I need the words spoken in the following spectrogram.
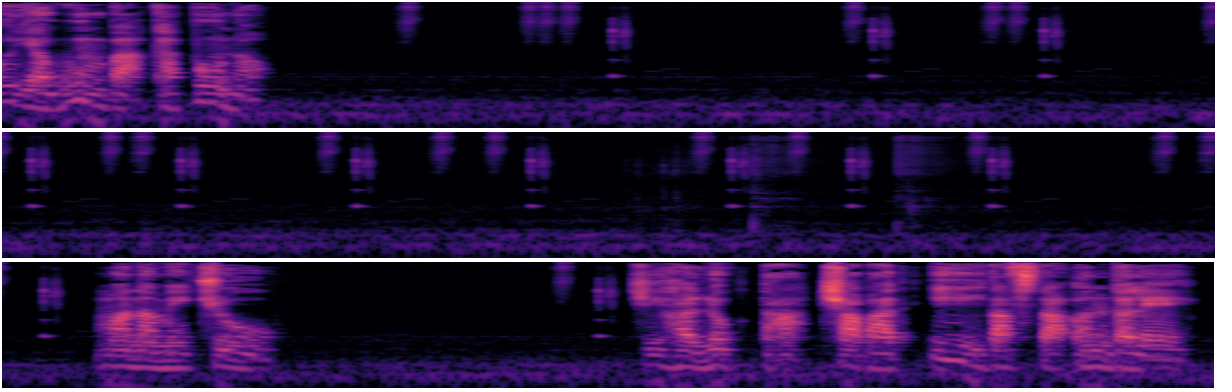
Oyawumba Kapuno. Manamichu. Chihalukta Chabad i Gafsta Undale.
